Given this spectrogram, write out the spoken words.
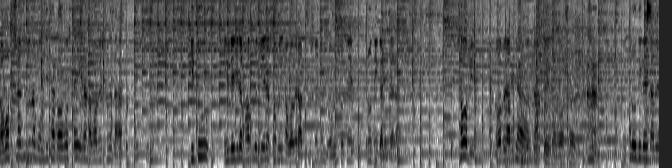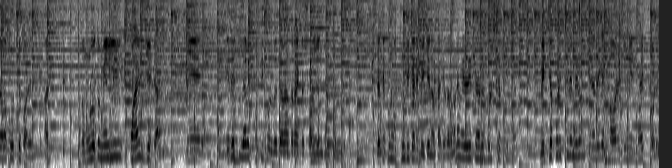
নবাব সিরাজুদ্দৌলা বন্দি থাকা অবস্থায় এরা নবাবের সঙ্গে দেখা করতে এসেছিল। কিন্তু ইংরেজিরা ভাবলো যে এরা সবই নবাবের আত্মীয় স্বজন ভবিষ্যতের উত্তরাধিকারী যারা। স্বাভাবিক নবাবের আত্মীয় উত্তরাধিকারী দাবি দাবা করতে পারেন আর কি। তো মূলত মেনলি পয়েন্ট যেটা যে এদের কীভাবে ক্ষতি করবে তারা তারা একটা ষড়যন্ত্র করল যাতে কোনো উত্তরাধিকারী বেঁচে না থাকে তার মানে মেরে দিতে হবে পরিষ্কার ক্লিয়ার মির্জাপুরের ছেলে মিলন এনাদেরকে খাওয়ারের জন্য ইনভাইট করে।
